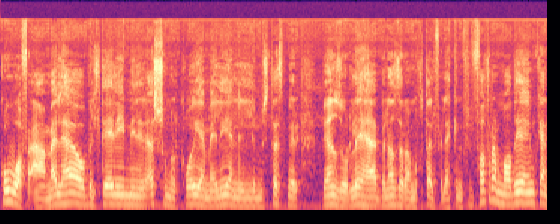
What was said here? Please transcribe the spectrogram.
قوة في أعمالها وبالتالي من الأسهم القوية ماليا اللي المستثمر بينظر لها بنظرة مختلفة لكن في الفترة الماضية يمكن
